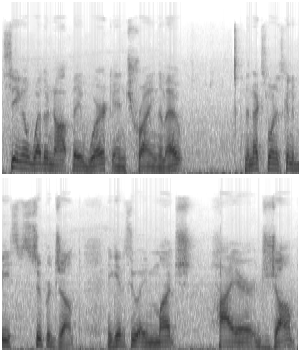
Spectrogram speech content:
seeing whether or not they work and trying them out. The next one is going to be Super Jump. It gives you a much higher jump.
